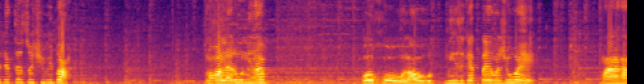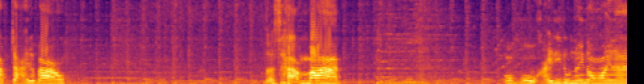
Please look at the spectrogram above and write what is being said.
scatter ช่วยชีวิตป่ะ รอดแล้วทุกคนครับ โอ้โห เรามี scatter มาช่วย มาครับจ่ายหรือเปล่าเหลือสามบาท โอ้โห ใครที่ทุนน้อยๆนะ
